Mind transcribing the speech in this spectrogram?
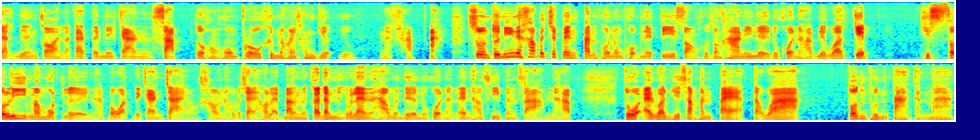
จากเดือนก่อนแล้วกันแต่มีการสับตัวของ Home Pro ขึ้นมาค่อนข้างเยอะอยู่นะครับอะส่วนตัวนี้นะครับจะเป็นปันผลของผมในปี 2025 นี้เลยทุกคนนะครับ เรียกว่าเก็บ history มาหมดเลยนะประวัติในการจ่ายของเขานะครับว่าจ่ายเท่าไหร่บ้างนะก็ดำหนึ่งก็เป็นแลนด์เฮาส์เหมือนเดิมทุกคนนะแลนด์เฮาส์4,300นะครับตัว Advance อยู่ที่3,800แต่ว่าต้นทุนต่างกันมาก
